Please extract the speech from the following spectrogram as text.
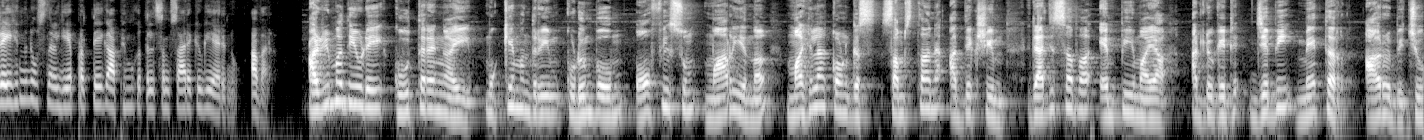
ജയ്ഹിന്ദ് ന്യൂസ് നൽകിയ പ്രത്യേക അഭിമുഖത്തിൽ സംസാരിക്കുകയായിരുന്നു അവർ. അഴിമതിയുടെ കൂത്തരങ്ങായി മുഖ്യമന്ത്രിയും കുടുംബവും ഓഫീസും മാറിയെന്ന് മഹിളാ കോൺഗ്രസ് സംസ്ഥാന അധ്യക്ഷയും രാജ്യസഭാ എം പിയുമായ അഡ്വക്കേറ്റ് ജെബി മേത്തർ ആരോപിച്ചു.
